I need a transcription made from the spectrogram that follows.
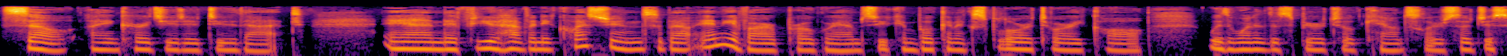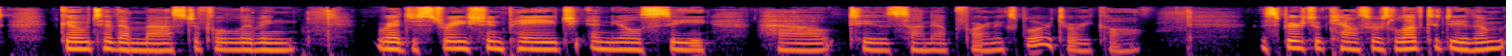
So I encourage you to do that. And if you have any questions about any of our programs, you can book an exploratory call with one of the spiritual counselors. So just go to the Masterful Living registration page and you'll see how to sign up for an exploratory call. The spiritual counselors love to do them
